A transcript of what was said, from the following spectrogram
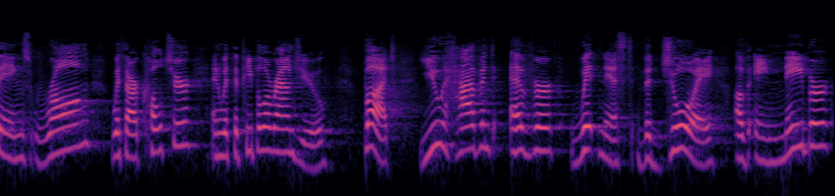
things wrong with our culture and with the people around you, but you haven't ever witnessed the joy of a neighbor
